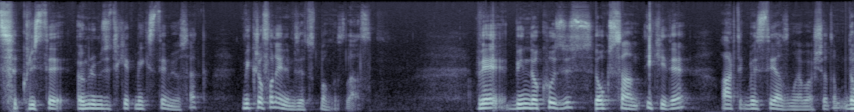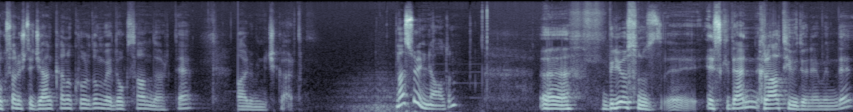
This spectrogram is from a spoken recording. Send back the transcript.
kuliste ömrümüzü tüketmek istemiyorsak mikrofonu elimize tutmamız lazım. Ve 1992'de artık beste yazmaya başladım. 93'te Cankan'ı kurdum ve 94'te albümünü çıkardım. Nasıl ünlü oldun? Ee, biliyorsunuz e, eskiden Kral TV döneminde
